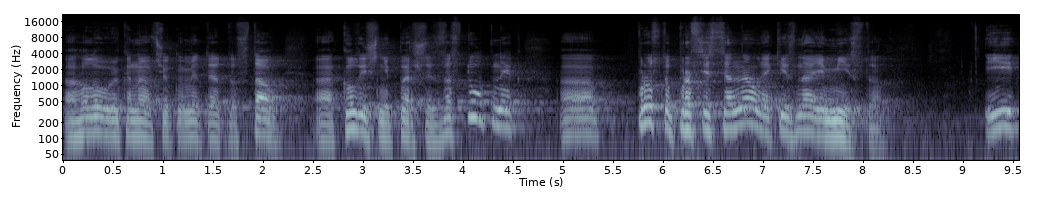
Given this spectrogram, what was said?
головою виконавчого комітету став е, колишній перший заступник, е, просто професіонал, який знає місто. І е,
